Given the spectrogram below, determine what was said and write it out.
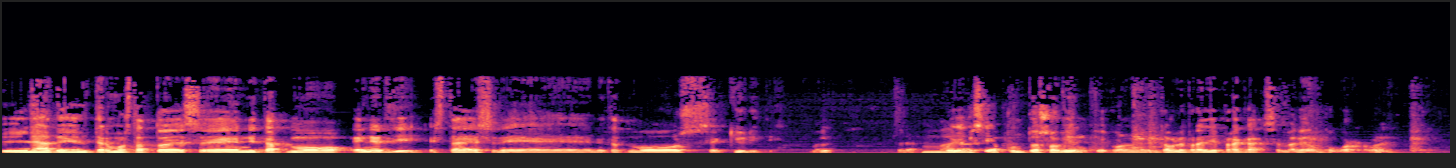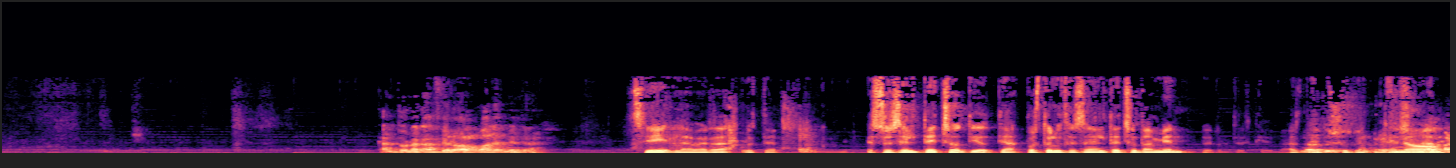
La del termostato es eh, Netatmo Energy, esta es eh, Netatmo Security, ¿vale? Espera, Voy a ver si apunto eso bien, que con el cable para allá y para acá se me ha quedado un poco raro, ¿vale? Canto una canción o algo, ¿vale? Mientras. Sí, la verdad. hostia, ¿Eso es el techo, tío? ¿Te has puesto luces en el techo también? Pero es que vas No, de tío, súper profesional. no.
